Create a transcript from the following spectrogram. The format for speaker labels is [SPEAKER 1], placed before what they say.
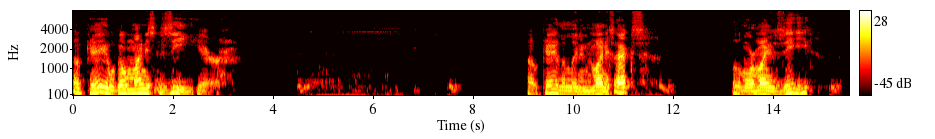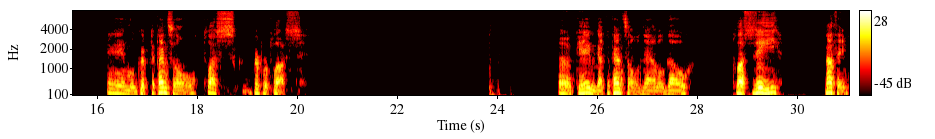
[SPEAKER 1] Okay, we'll go minus z here. Okay, a little in minus x, a little more minus z, and we'll grip the pencil, plus, gripper plus. Okay, we got the pencil. Now we'll go plus z, nothing.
